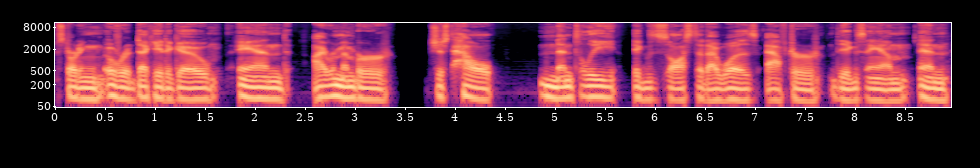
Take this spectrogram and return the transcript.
starting over a decade ago and i remember just how mentally exhausted i was after the exam and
